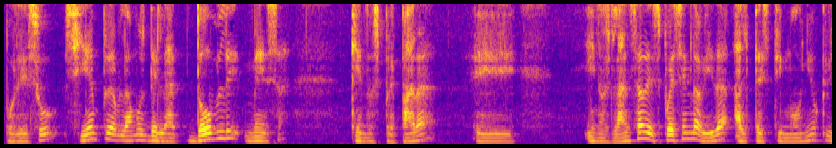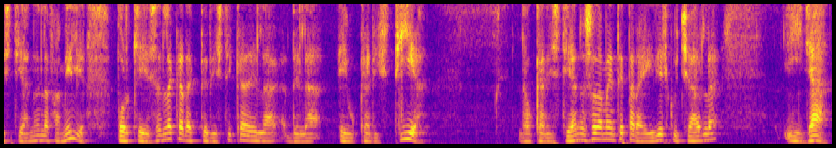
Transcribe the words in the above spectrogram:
Por eso siempre hablamos de la doble mesa que nos prepara eh, y nos lanza después en la vida al testimonio cristiano en la familia, porque esa es la característica de la, de la Eucaristía. La Eucaristía no es solamente para ir y escucharla y ya.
